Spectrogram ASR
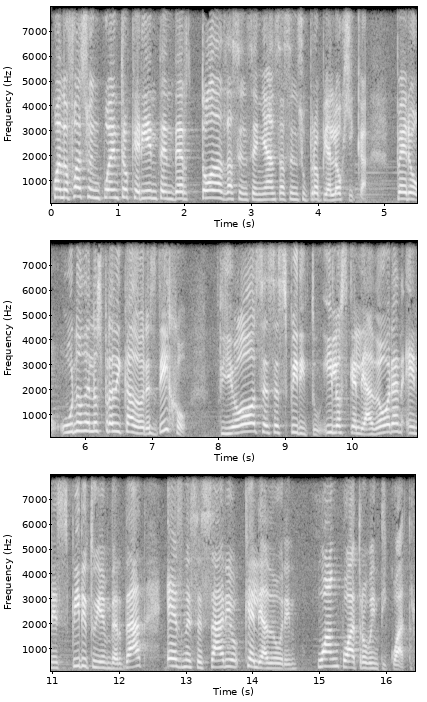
Cuando fue a su encuentro quería entender todas las enseñanzas en su propia lógica, pero uno de los predicadores dijo, Dios es espíritu y los que le adoran en espíritu y en verdad es necesario que le adoren. Juan 4:24.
